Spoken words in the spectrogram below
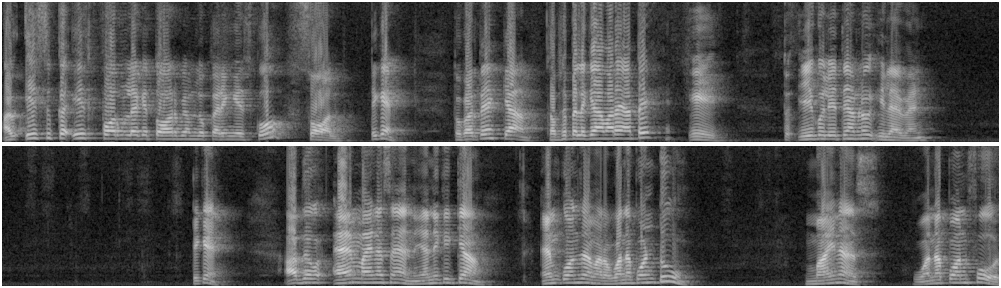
अब इस इस फॉर्मूला के तौर पे हम लोग करेंगे इसको सॉल्व ठीक है? तो करते हैं क्या? सबसे पहले क्या हमारा यहाँ पे? ए तो ए को लेते हैं हम लोग इलेवन ठीक है? अब देखो, m माइनस एन यानी कि क्या? M कौन सा हमारा? One upon two minus one upon four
